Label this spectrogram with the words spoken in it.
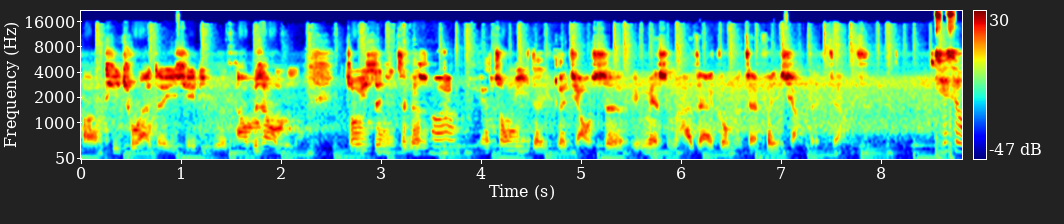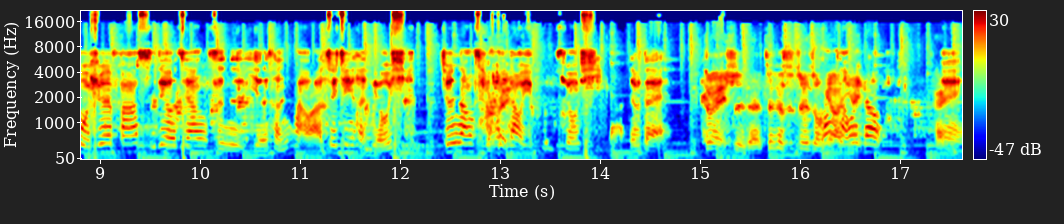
呃提出来的一些理论。那我不知道我们周医师你这个中医的一个角色有没有什么还在跟我们在分享的这样子？其实我觉得八十六这样子也很好啊，最近很流行，就是让肠胃道也可以休息嘛，对不对？对，是的，这个是最重要的。肠胃道，对，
